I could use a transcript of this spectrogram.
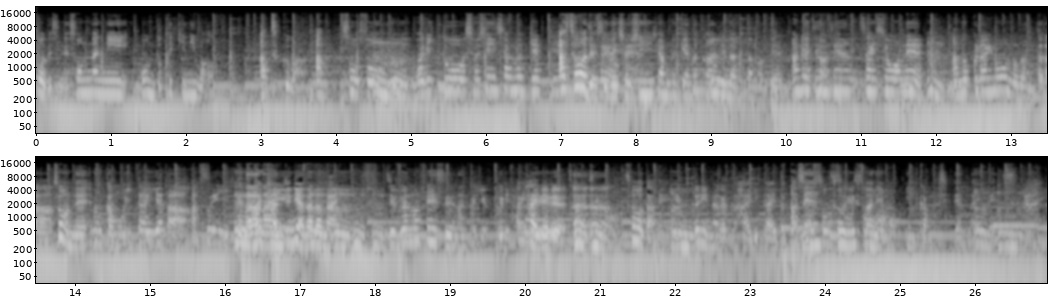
そうですね。そんなに温度的には暑くは。あそうそう、ううんん割と初心者向けっていうあ、そうですね。初心者向けな感じだったので、あれ全然最初はねうん。あのくらいの温度だったらそうね。なんかもう痛い嫌だ暑いっうんてならない、感じにはならない。うんうん。うんうん。自分のフェースでなんかゆっくり入れる入れる、うん感じの、うん、そうだね、うん。ゆっくり長く入りたいとかあねそういう人にもいいかもしれないです、うんうん。はい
